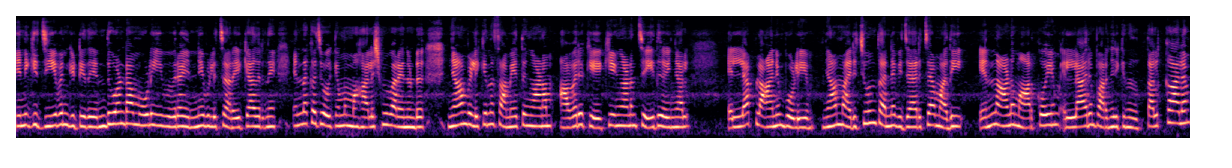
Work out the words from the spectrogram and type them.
എനിക്ക് ജീവൻ കിട്ടിയത്. എന്തുകൊണ്ടാണ് മോൾ ഈ വിവരം എന്നെ വിളിച്ച് അറിയിക്കാതിരുന്നേ? എന്നൊക്കെ ചോദിക്കുമ്പോൾ മഹാലക്ഷ്മി പറയുന്നുണ്ട് ഞാൻ വിളിക്കുന്ന സമയത്തും കാണാം അവർ കേക്കിയും കാണാം ചെയ്തു കഴിഞ്ഞാൽ എല്ലാ പ്ലാനും പൊളിയും. ഞാൻ മരിച്ചു തന്നെ വിചാരിച്ചാൽ മതി എന്നാണ് മാർക്കോയും എല്ലാവരും പറഞ്ഞിരിക്കുന്നത്. തൽക്കാലം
